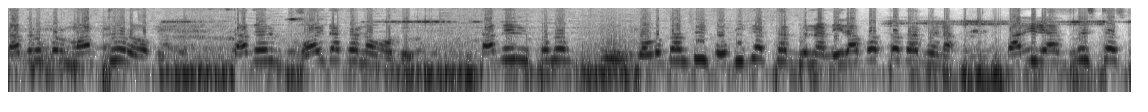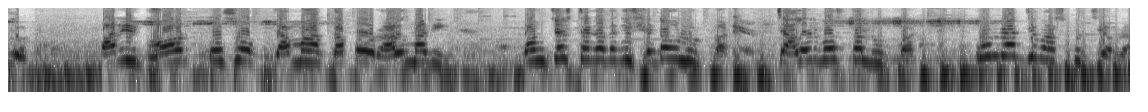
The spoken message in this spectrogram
তাদের উপর মারধর হবে, তাদের ভয় দেখানো হবে। তাদের কোনো গণতান্ত্রিক অধিকার থাকবে না, নিরাপত্তা থাকবে না। বাড়ির অ্যাসবেস্টাস লোড বাড়ির ঘর, তোষক, জামা, কাপড়, আলমারি, পঞ্চাশ টাকা থাকে সেটাও লুটপাট। চালের বস্তা লুটপাট। কোন রাজ্যে বাস করছি আমরা?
